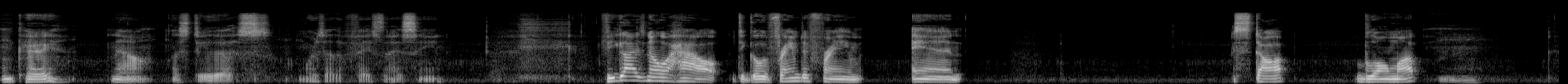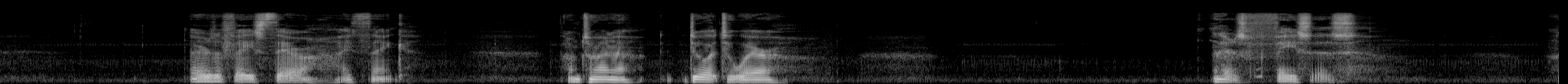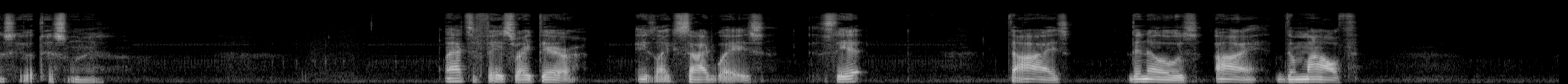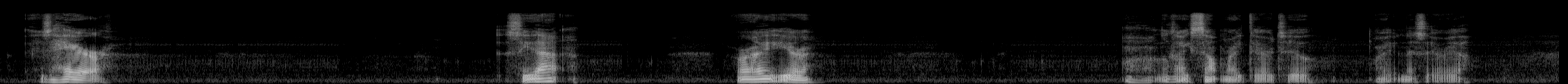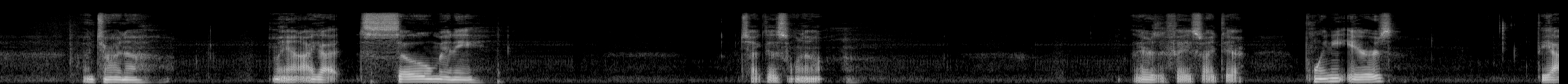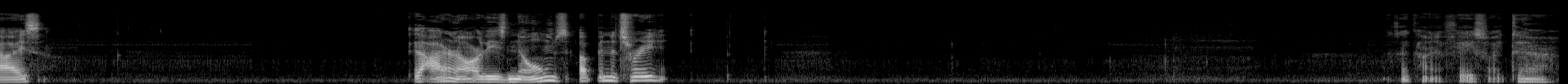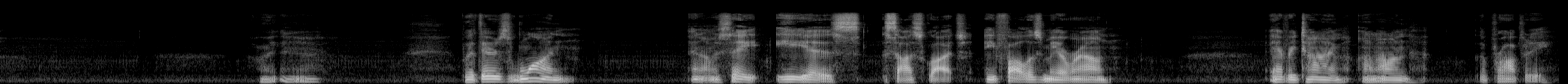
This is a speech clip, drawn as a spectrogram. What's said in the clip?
Okay, now let's do this. Where's the other face that I've seen? If you guys know how to go frame to frame and stop, blow them up, there's a face there, I think. I'm trying to do it to where there's faces. Let's see what this one is. That's a face right there. He's like sideways. See it? The eyes, the nose, eye, the mouth, his hair. See that? Right here. Oh, looks like something right there too right in this area. I'm trying to, man, I got so many. Check this one out. There's a face right there. Pointy ears, the eyes. I don't know, are these gnomes up in the tree? That kind of face right there. Right here. But there's one, and I'm going to say he is Sasquatch. He follows me around every time I'm on the property.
